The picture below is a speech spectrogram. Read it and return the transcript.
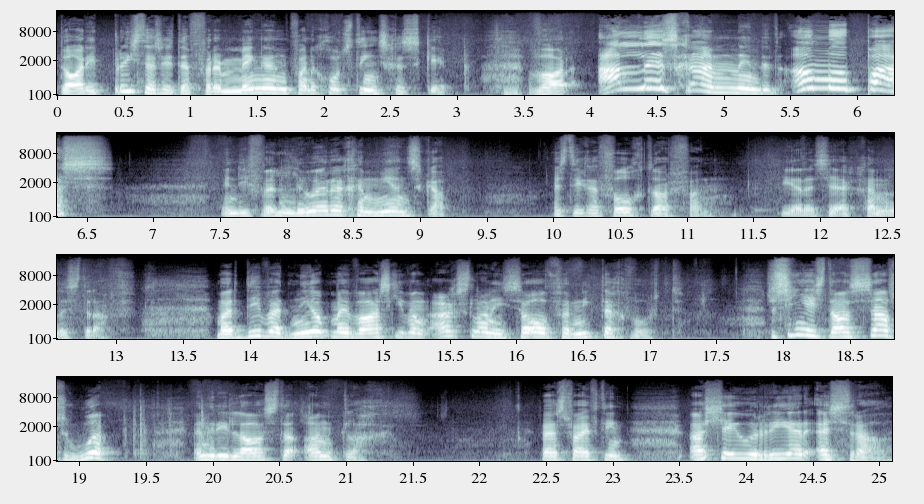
Daardie priesters het 'n vermenging van godsdiens geskep waar alles gaan en dit almal pas. En die verlore gemeenskap is die gevolg daarvan. Die Here sê ek gaan hulle straf. Maar die wat nie op my waarskuwing agslaan nie, sal vernietig word. So sien jy, daar's selfs hoop in hierdie laaste aanklag. Vers 15: As jy oreer Israel,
